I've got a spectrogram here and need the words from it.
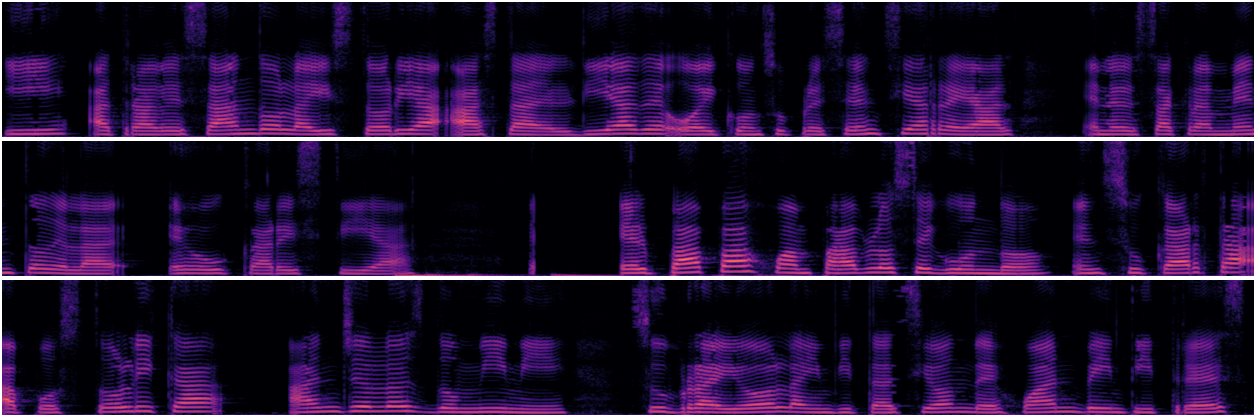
y atravesando la historia hasta el día de hoy con su presencia real en el sacramento de la Eucaristía. El Papa Juan Pablo II, en su carta apostólica Angelus Domini, subrayó la invitación de Juan 23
